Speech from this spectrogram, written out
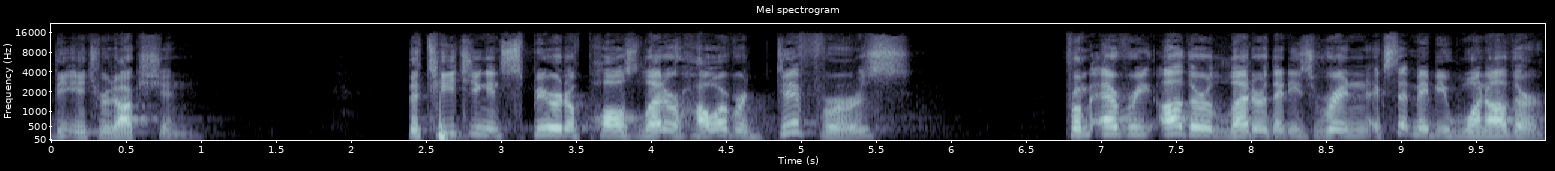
the introduction. The teaching and spirit of Paul's letter, however, differs from every other letter that he's written, except maybe one other.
